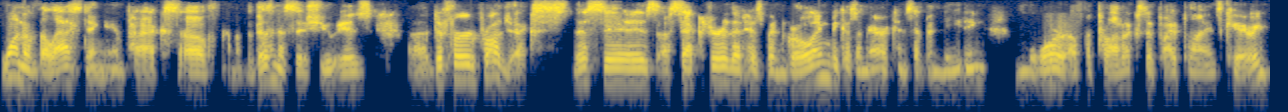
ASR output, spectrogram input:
one of the lasting impacts of kind of the business issue is uh, deferred projects. This is a sector that has been growing because Americans have been needing more of the products that pipelines carry.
